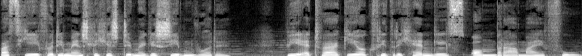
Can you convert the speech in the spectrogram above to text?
was je für die menschliche Stimme geschrieben wurde, wie etwa Georg Friedrich Händels Ombra mai fu.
